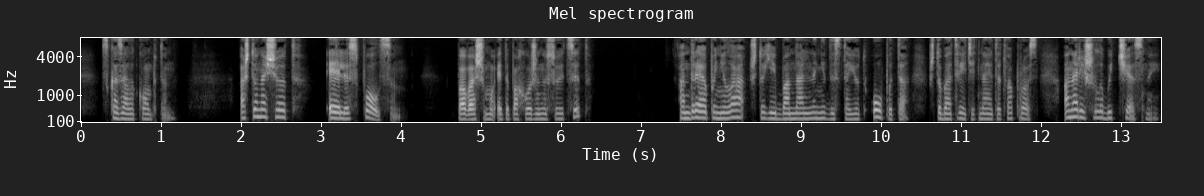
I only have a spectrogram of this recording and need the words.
— сказала Комптон. А что насчет Элис Полсон? По-вашему, это похоже на суицид? Андреа поняла, что ей банально недостает опыта, чтобы ответить на этот вопрос. Она решила быть честной.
